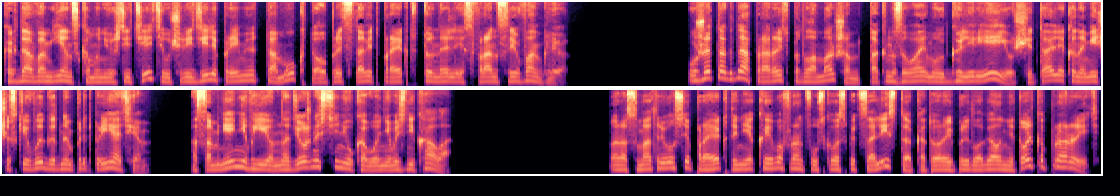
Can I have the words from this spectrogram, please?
когда в Амьенском университете учредили премию тому, кто представит проект туннеля из Франции в Англию. Уже тогда прорыть под Ла-Маншем так называемую галерею считали экономически выгодным предприятием, а сомнений в ее надежности ни у кого не возникало рассматривался проект некоего французского специалиста, который предлагал не только прорыть,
